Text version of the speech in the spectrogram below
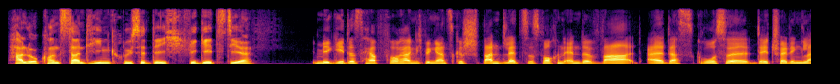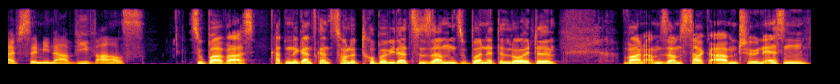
Hallo, Konstantin, grüße dich. Wie geht's dir? Mir geht es hervorragend. Ich bin ganz gespannt. Letztes Wochenende war äh, das große Daytrading Live-Seminar. Wie war's? Super war's. Hatten eine ganz, ganz tolle Truppe wieder zusammen, super nette Leute, waren am Samstagabend schön essen,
